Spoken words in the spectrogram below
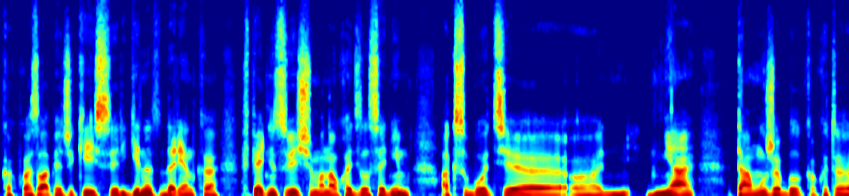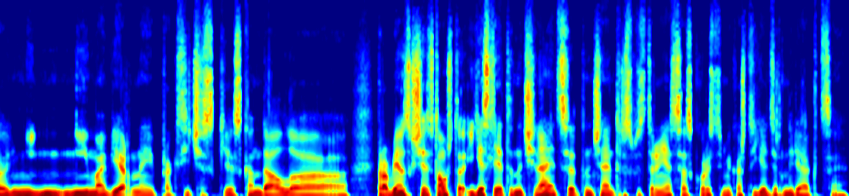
Как показал, опять же, кейс Регины Тодоренко. В пятницу вечером она уходила с одним, а к субботе э, дня там уже был какой-то неимоверный практически скандал. А, проблема заключается в том, что если это начинается, это начинает распространяться со скоростью, мне кажется, ядерной реакции.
